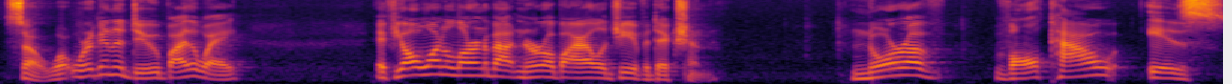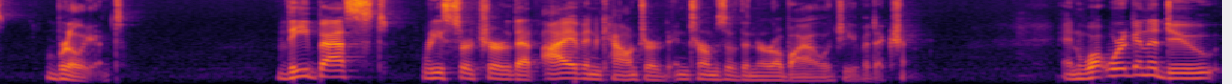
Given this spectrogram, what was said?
So, what we're going to do, by the way, if y'all want to learn about neurobiology of addiction, Nora Volkow is brilliant. The best researcher that I have encountered in terms of the neurobiology of addiction. And what we're going to do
